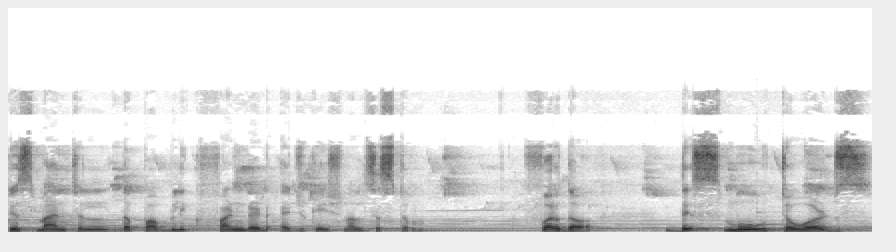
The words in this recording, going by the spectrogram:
dismantle the public funded educational system. Further, this move towards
